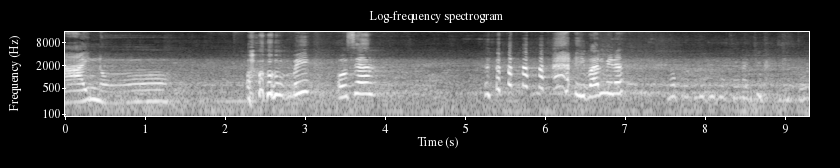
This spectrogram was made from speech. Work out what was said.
Ay, no. Ve, o sea... Iván, mira. No, pero ¿cómo digo que era chiquitito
